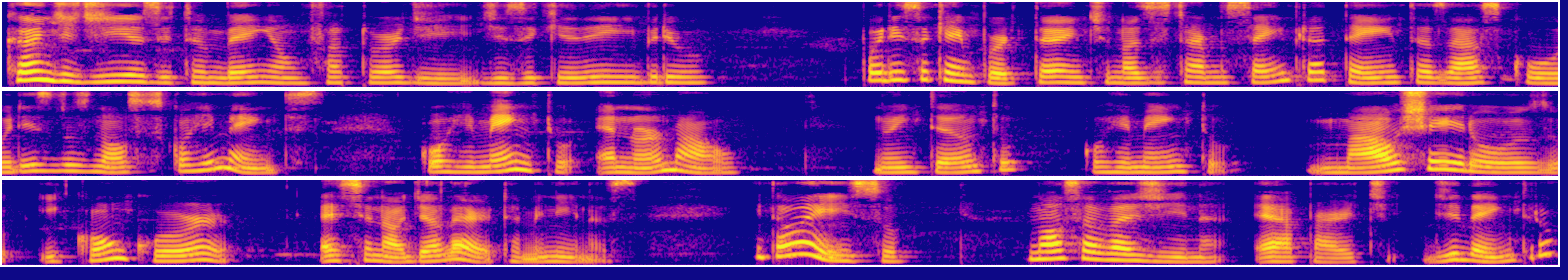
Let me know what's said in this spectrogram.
candidíase também é um fator de desequilíbrio. Por isso que é importante nós estarmos sempre atentas às cores dos nossos corrimentos. Corrimento é normal. No entanto, corrimento mal cheiroso e com cor é sinal de alerta, meninas. Então é isso. Nossa vagina é a parte de dentro,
